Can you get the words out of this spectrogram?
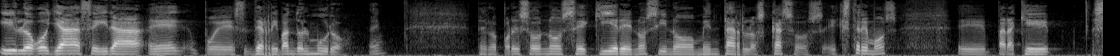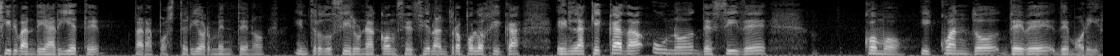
y luego ya se irá ¿eh? pues derribando el muro. ¿eh? pero por eso no se quiere no sino aumentar los casos extremos para que sirvan de ariete para posteriormente no introducir una concepción antropológica en la que cada uno decide cómo y cuándo debe de morir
